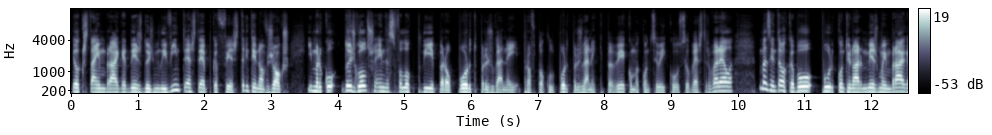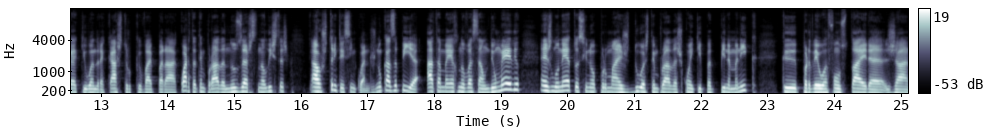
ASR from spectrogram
ele que está em Braga desde 2020. Esta época fez 39 jogos e marcou dois golos. Ainda se falou que podia ir para o Porto, para jogar na, para o Futebol Clube Porto, para jogar na equipa B, como aconteceu aí com o Silvestre Varela, mas então acabou por continuar mesmo em Braga, que o André Castro, que vai para a quarta temporada nos Arsenalistas aos 35 anos. No caso Pia, há também a renovação de um médio. Ângelo Neto assinou por mais duas temporadas com a equipa de Pinamanique, que perdeu Afonso Teira já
